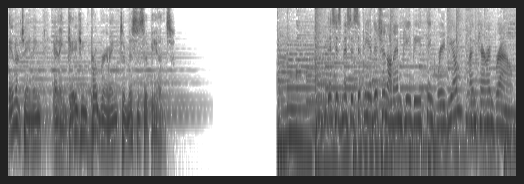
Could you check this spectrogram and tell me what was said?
entertaining, and engaging programming to Mississippians. This is Mississippi Edition on MPB Think Radio. I'm Karen Brown.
